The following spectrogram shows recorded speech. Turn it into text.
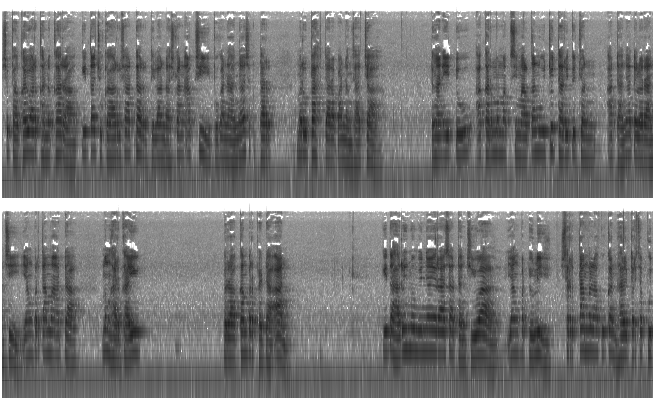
Sebagai warga negara, kita juga harus sadar dilandaskan aksi bukan hanya sekedar merubah cara pandang saja. Dengan itu, agar memaksimalkan wujud dari tujuan adanya toleransi, yang pertama ada menghargai beragam perbedaan, kita harus mempunyai rasa dan jiwa yang peduli serta melakukan hal tersebut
